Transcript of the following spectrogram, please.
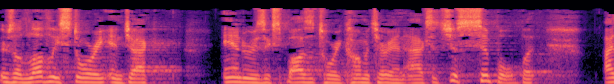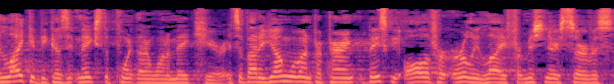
There's a lovely story in Jack Andrews' expository commentary on Acts. It's just simple, but I like it because it makes the point that I want to make here. It's about a young woman preparing basically all of her early life for missionary service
